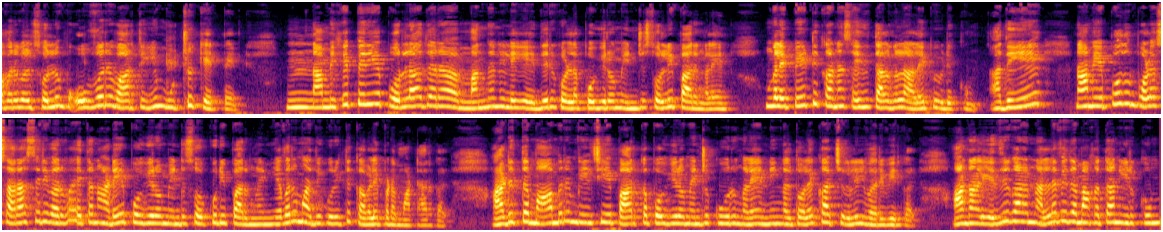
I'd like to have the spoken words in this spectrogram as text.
அவர்கள் சொல்லும் ஒவ்வொரு வார்த்தையும் உற்று கேட்பேன். நாம் மிகப்பெரிய பொருளாதார மந்த நிலையை எதிர்கொள்ளப் போகிறோம் என்று சொல்லி பாருங்களேன். உங்களை பேட்டிக்கான செய்தித்தாள்கள் அழைப்பு விடுக்கும். அதையே நாம் எப்போதும் போல சராசரி வருவாயைத்தான் அடையப் போகிறோம் என்று சொ கூறி எவரும் அது குறித்து கவலைப்பட மாட்டார்கள். அடுத்த மாபெரும் வீழ்ச்சியை பார்க்க போகிறோம் என்று கூறுங்களேன். நீங்கள் தொலைக்காட்சிகளில் வருவீர்கள். ஆனால் எதிர்காலம் நல்ல விதமாகத்தான் இருக்கும்.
